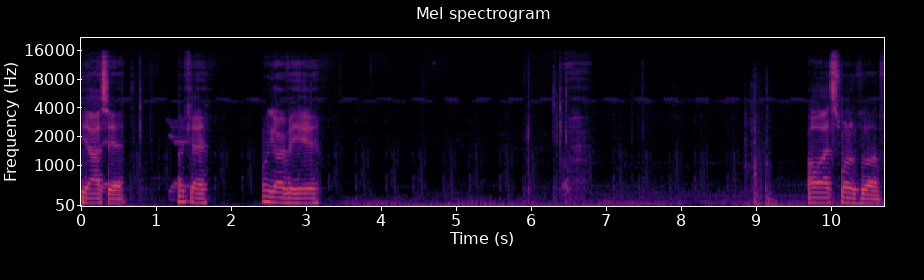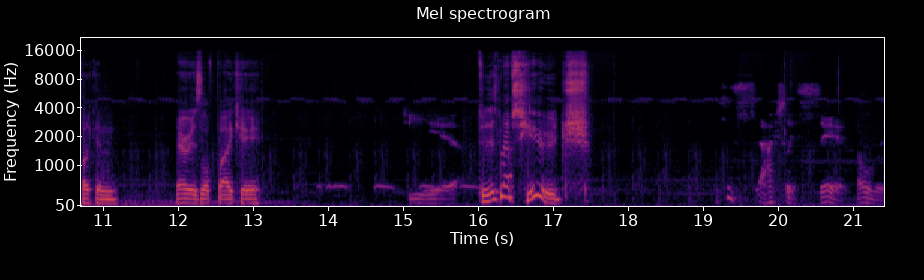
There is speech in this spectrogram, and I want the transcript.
Yeah, I see it. Yeah. Okay. I'm gonna go over here. Oh, that's one of the fucking areas locked by a key. Yeah. Dude, this map's huge. This is actually sick. Holy.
